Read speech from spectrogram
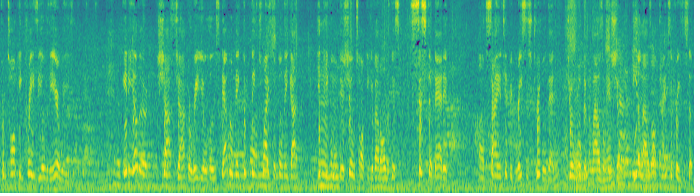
from talking crazy over the airwaves like that. Any other shock jock or radio host, that will make them think twice before they got get people on their show talking about all of this systematic, um, scientific racist dribble that Joe Rogan allows on his show. He allows all types of crazy stuff.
